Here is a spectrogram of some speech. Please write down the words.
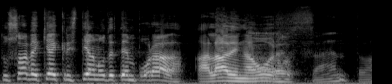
Tú sabes que hay cristianos de temporada, alaben ahora. Oh, santo.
